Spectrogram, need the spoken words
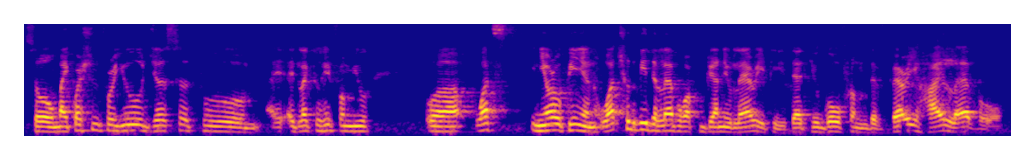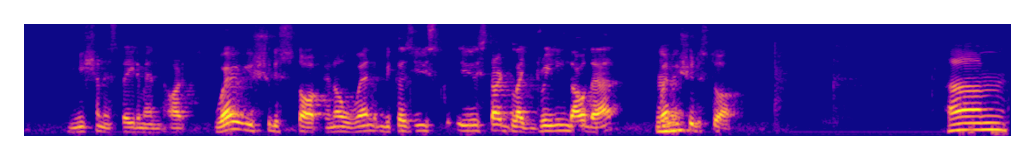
So my question for you, just uh, to, I, I'd like to hear from you. Uh, what's in your opinion what should be the level of granularity that you go from the very high level mission statement or where you should stop you know when because you you start like drilling down that when you should stop Um,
